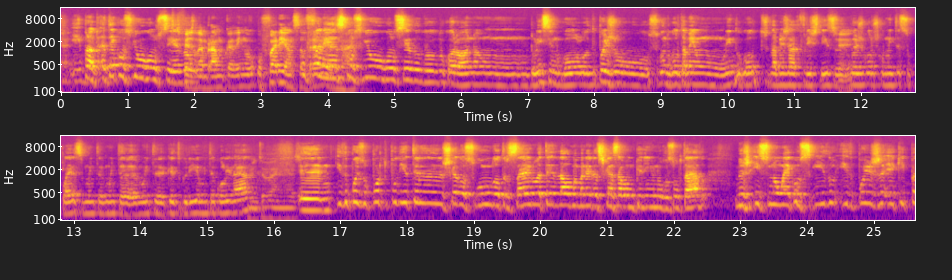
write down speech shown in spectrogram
é? E pronto, até conseguiu o gol cedo. Fez lembrar um bocadinho o Farense O Farense é? conseguiu o gol cedo do, do Corona, um belíssimo golo. Depois o segundo gol também um lindo gol, tu também já referiste isso. Sim. Dois golos com muita suplesse, muita, muita, muita categoria, muita qualidade. Muito bem mesmo. Eh, e depois o Porto podia ter chegado ao segundo ou terceiro, até de alguma maneira descansava um bocadinho no resultado mas isso não é conseguido e depois a equipa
